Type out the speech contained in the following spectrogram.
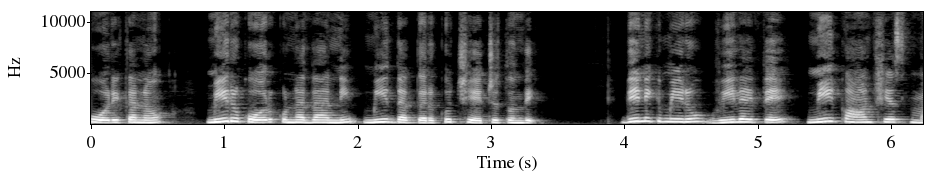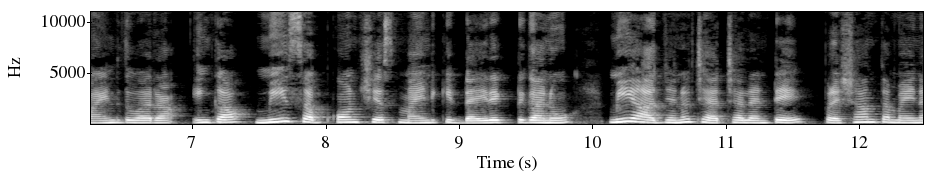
కోరికను మీరు కోరుకున్న దాన్ని మీ దగ్గరకు చేర్చుతుంది. దీనికి మీరు వీలైతే మీ కాన్షియస్ మైండ్ ద్వారా ఇంకా మీ సబ్ కాన్షియస్ మైండ్కి డైరెక్ట్గాను మీ ఆజ్ఞను చేర్చాలంటే ప్రశాంతమైన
